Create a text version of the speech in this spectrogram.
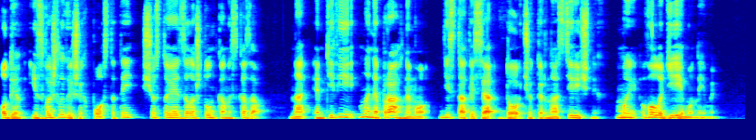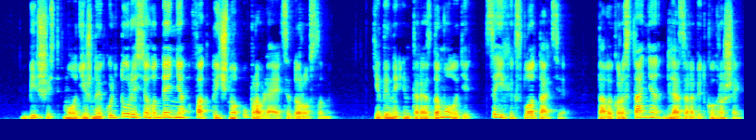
один із важливіших постатей, що стоять за лаштунками, сказав: на MTV ми не прагнемо дістатися до 14-річних, ми володіємо ними. Більшість молодіжної культури сьогодення фактично управляється дорослими. Єдиний інтерес до молоді це їх експлуатація та використання для заробітку грошей.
